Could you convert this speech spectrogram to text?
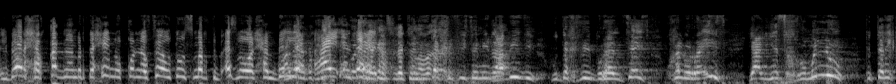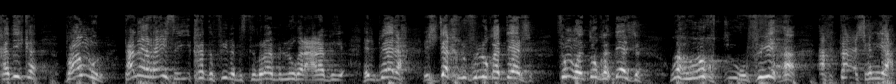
البارح رقدنا مرتاحين وقلنا فيها وتونس مرت بأزمة والحمد لله. هاي انتهت. لكن دخل في سمير العبيدي ودخل في برهان بسيس وخلوا الرئيس يعني يسخروا منه بالطريقة هذيك. بعمر تعال الرئيس يقدم فينا باستمرار باللغة العربية. البارح إيش دخلوا في اللغة الدارجة؟ ثم اللغة الدارجة. وهو أختي وفيها أخطاء شنيعة.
